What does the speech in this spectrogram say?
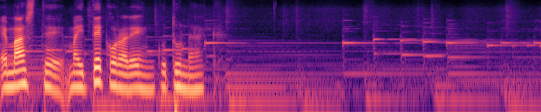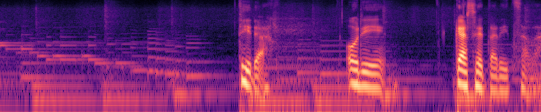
emazte maitekorraren kutunak. Tira, hori kasetaritza da.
